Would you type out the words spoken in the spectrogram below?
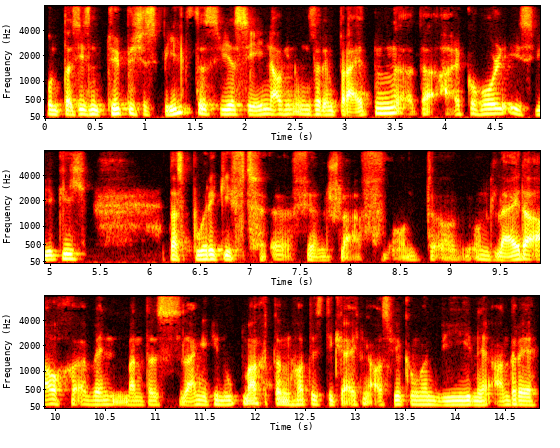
Und das ist ein typisches Bild, das wir sehen auch in unseren Breiten. Der Alkohol ist wirklich das pure Gift äh, für den Schlaf. Und, und leider auch, äh, wenn man das lange genug macht, dann hat es die gleichen Auswirkungen wie eine andere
